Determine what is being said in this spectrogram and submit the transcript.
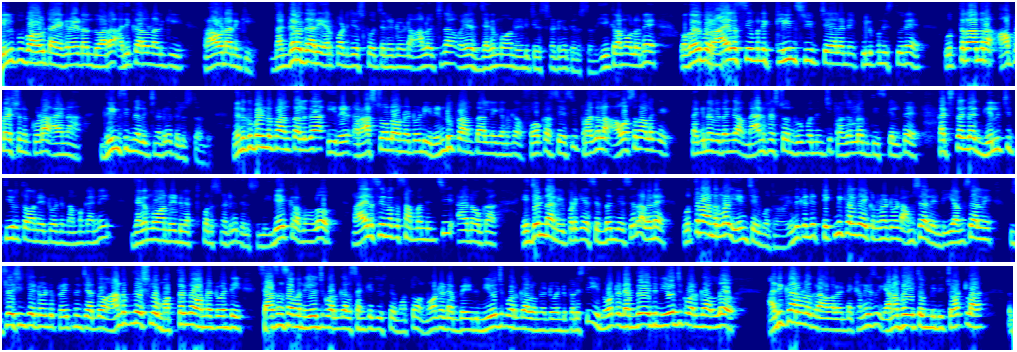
గెలుపు బావుట ఎగరేయడం ద్వారా అధికారంలోనికి రావడానికి దగ్గర దారి ఏర్పాటు చేసుకోవచ్చు అనేటువంటి ఆలోచన వైఎస్ జగన్మోహన్ రెడ్డి చేస్తున్నట్టుగా తెలుస్తుంది. ఈ క్రమంలోనే ఒకవైపు రాయలసీమని క్లీన్ స్వీప్ చేయాలని పిలుపునిస్తూనే ఉత్తరాంధ్ర ఆపరేషన్కు కూడా ఆయన గ్రీన్ సిగ్నల్ ఇచ్చినట్టుగా తెలుస్తోంది. వెనుకబడిన ప్రాంతాలుగా ఈ రాష్ట్రంలో ఉన్నటువంటి ఈ రెండు ప్రాంతాలని కనుక ఫోకస్ చేసి ప్రజల అవసరాలకి తగిన విధంగా మేనిఫెస్టోను రూపొందించి ప్రజల్లోకి తీసుకెళ్తే ఖచ్చితంగా గెలిచి తీరుతాం అనేటువంటి నమ్మకాన్ని జగన్మోహన్ రెడ్డి వ్యక్తపరుస్తున్నట్టుగా తెలుస్తుంది. ఇదే క్రమంలో రాయలసీమకు సంబంధించి ఆయన ఒక ఎజెండాని ఇప్పటికే సిద్ధం చేశారు. అలానే ఉత్తరాంధ్రలో ఏం చేయబోతున్నారు? ఎందుకంటే టెక్నికల్గా ఇక్కడ ఉన్నటువంటి అంశాలు ఏంటి ఈ అంశాలని విశ్లేషించేటువంటి ప్రయత్నం చేద్దాం. ఆంధ్రప్రదేశ్లో మొత్తంగా ఉన్నటువంటి శాసనసభ నియోజకవర్గాల సంఖ్య చూస్తే మొత్తం నూట ఐదు నియోజకవర్గాలు ఉన్నటువంటి పరిస్థితి. ఈ నూట ఐదు నియోజకవర్గాల్లో అధికారంలోకి రావాలంటే కనీసం ఎనభై తొమ్మిది చోట్ల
